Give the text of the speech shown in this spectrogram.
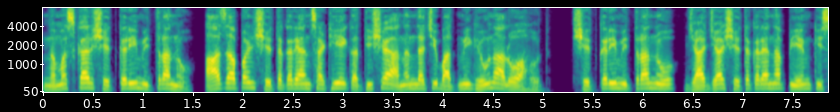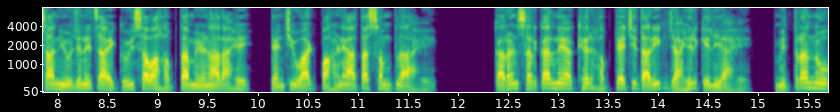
नमस्कार शेतकरी मित्रांनो आज आपण शेतकऱ्यांसाठी एक अतिशय आनंदाची बातमी घेऊन आलो आहोत. शेतकरी मित्रांनो ज्या ज्या शेतकऱ्यांना पीएम किसान योजनेचा एकविसावा हप्ता मिळणार आहे त्यांची वाट पाहणे आता संपलं आहे. कारण सरकारने अखेर हप्त्याची तारीख जाहीर केली आहे. मित्रांनो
